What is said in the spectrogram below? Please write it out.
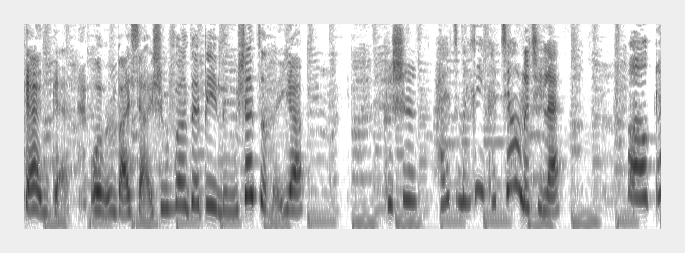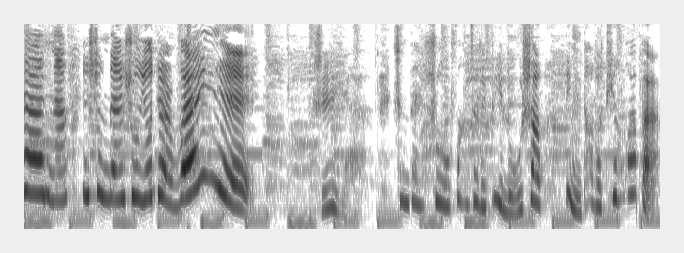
看看，我们把小树放在壁炉上怎么样？可是孩子们立刻叫了起来：“好，看呐，这圣诞树有点歪耶！”是呀。圣诞树放在了壁炉上，顶到了天花板。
